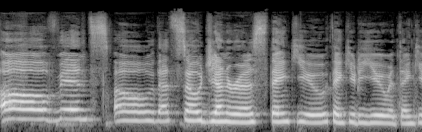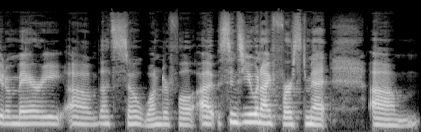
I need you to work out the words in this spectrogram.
Oh, Vince. Oh, that's so generous. Thank you. Thank you to you and thank you to Mary. Um, that's so wonderful. Uh, since you and I first met, um,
